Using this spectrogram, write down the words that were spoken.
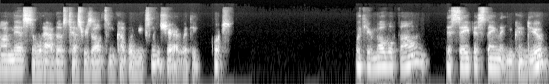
on this. So we'll have those test results in a couple of weeks and we'll share it with you, of course. With your mobile phone, the safest thing that you can do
